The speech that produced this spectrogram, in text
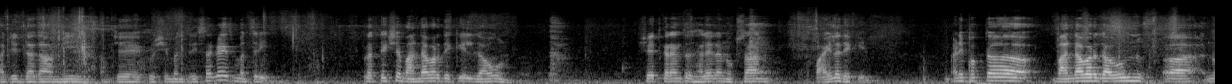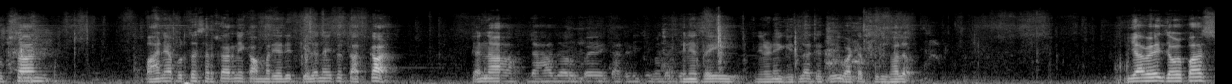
अजितदादा मी आमचे कृषी मंत्री सगळेच मंत्री प्रत्यक्ष बांधावर देखील जाऊन शेतकऱ्यांचं झालेलं नुकसान पाहिलं देखील. आणि फक्त बांधावर जाऊन नुकसान पाहण्यापुरतं सरकारने काम मर्यादित केलं नाही तर तात्काळ त्यांना दहा हजार रुपये तातडीची मदत देण्याचाही निर्णय घेतला त्याचंही वाटप सुरू झालं. यावेळी जवळपास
